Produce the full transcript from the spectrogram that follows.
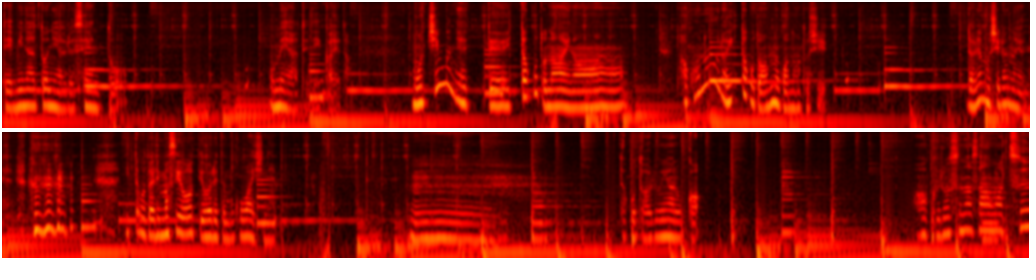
で港にある銭湯お目当てで行かれた。持ち宗って行ったことないな。田子の浦行ったことあんのかな私。誰も知らないよね。行ったことありますよって言われても怖いしね。うーん。行ったことあるんやろか。あ黒砂さんは痛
